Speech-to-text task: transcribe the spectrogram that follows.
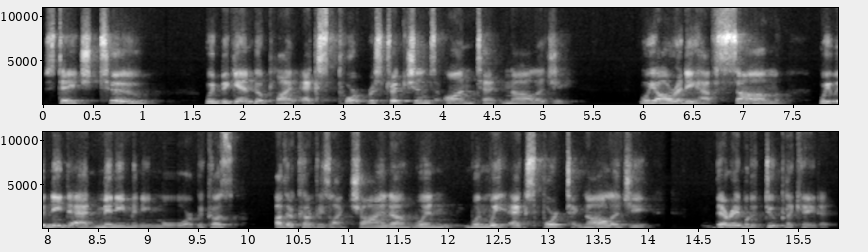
Stage two, we begin to apply export restrictions on technology. We already have some, we would need to add many, many more because other countries like China, when when we export technology, they're able to duplicate it.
